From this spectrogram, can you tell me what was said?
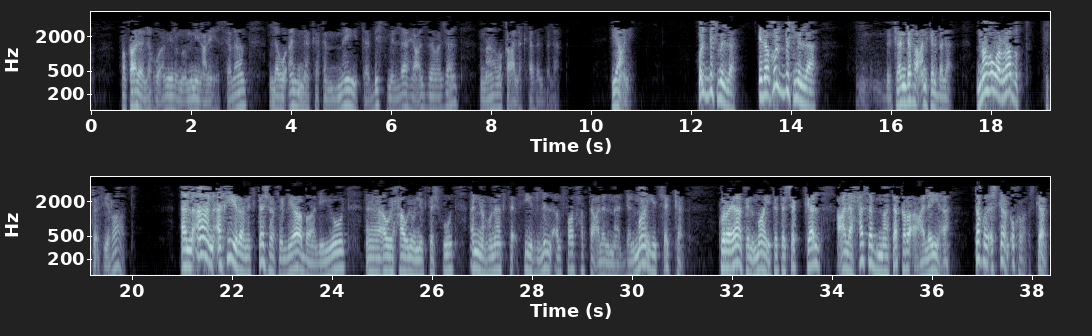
فقال له أمير المؤمنين عليه السلام لو أنك سميت باسم الله عز وجل ما وقع لك هذا البلاء. يعني قل بسم الله. إذا قلت بسم الله كان دفع عنك البلاء. ما هو الربط في تأثيرات؟ الآن أخيرا اكتشف اليابانيون آه، أو يحاولون يكتشفون أن هناك تأثير للألفاظ حتى على المادة. الماء يتشكل كريات الماء تتشكل على حسب ما تقرأ عليها. تأخذ أشكال أخرى أشكال.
